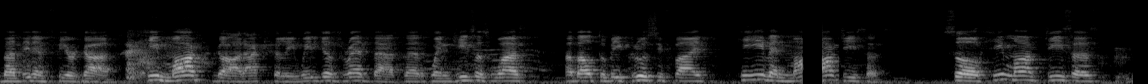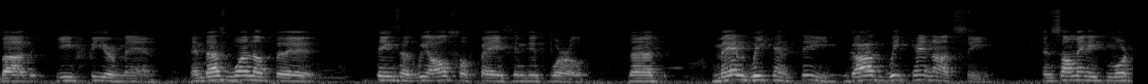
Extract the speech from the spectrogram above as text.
but didn't fear God. He mocked God actually. We just read that that when Jesus was about to be crucified, he even mocked Jesus. So he mocked Jesus, but he feared man. And that's one of the things that we also face in this world. That man we can see, God we cannot see. And so many more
